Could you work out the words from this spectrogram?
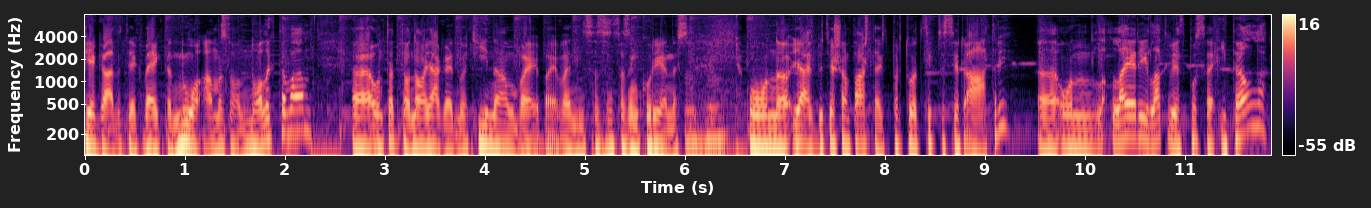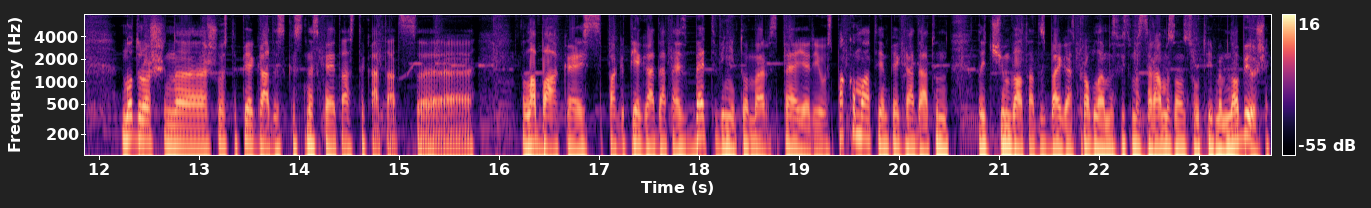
piegāde tiek veikta no Amazon noliktavām, uh, un tad tev nav jāgaida no Ķīnām vai, vai, vai sazin, sazin kurienes. Mm -hmm. un, uh, jā, es biju tiešām pārsteigts par to, cik tas ir ātri. Uh, un, la- lai arī Latvijas pusē Itālijā nodrošina šos piegādes, kas neskaitās tā kā tāds uh, labākais piegādātājs, bet viņi tomēr spēja arī uz pakomātiem piegādāt. Līdz šim vēl tādas baigās problēmas vismaz ar Amazon sūtījumiem nav bijuši.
